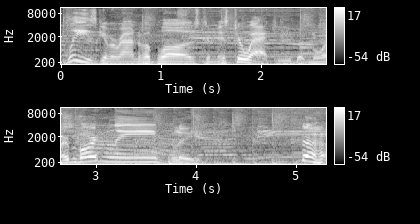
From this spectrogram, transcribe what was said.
please give a round of applause to Mr. Wacky, but more importantly, please, no.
